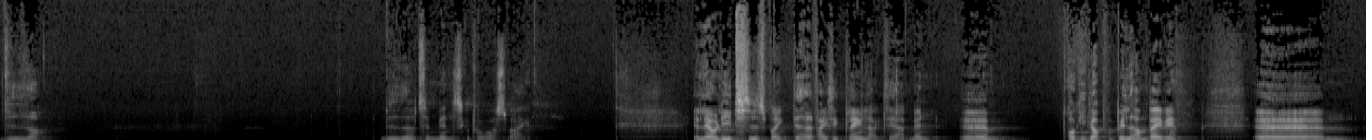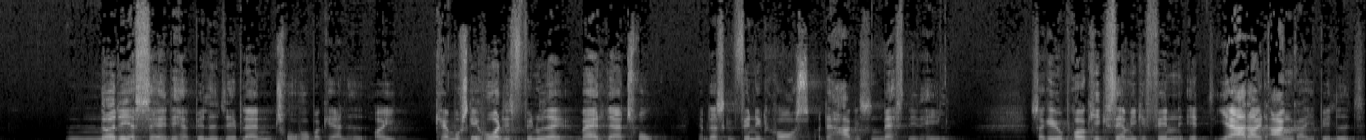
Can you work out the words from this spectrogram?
videre. Videre til mennesker på vores vej. Jeg laver lige et sidespring, det havde jeg faktisk ikke planlagt her, men øh, prøv at kigge op på billedet om bagved. Øh, noget af det, jeg ser i det her billede, det er blandt andet tro, håb og kærlighed. Og I kan måske hurtigt finde ud af, hvad er det, der er tro. Jamen, der skal vi finde et kors, og der har vi sådan massen i det hele. Så kan I jo prøve at kigge og se, om I kan finde et hjerte og et anker i billedet.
